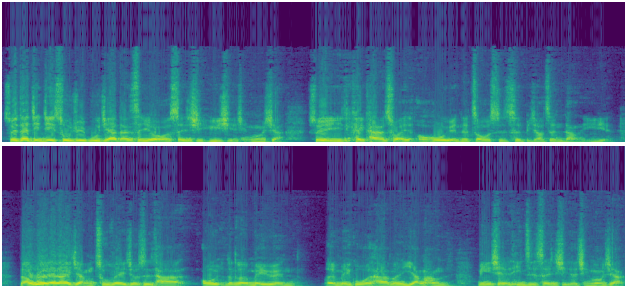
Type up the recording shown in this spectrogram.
所以在经济数据不佳，但是又有升息预期的情况下，所以可以看得出来欧欧元的走势是比较震荡的一点。那未来来讲，除非就是它欧那个美元。呃，美国他们央行明显停止升息的情况下，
